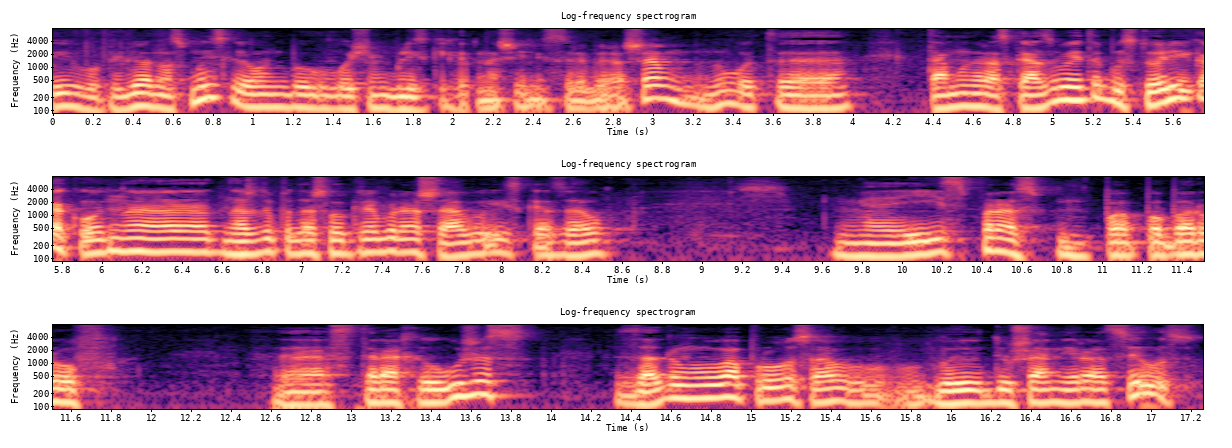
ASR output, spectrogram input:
и в определенном смысле он был в очень близких отношениях с Рабирашавом. Ну вот, э, там он рассказывает об истории, как он э, однажды подошел к Рабирашаву и сказал, э, и спрос, по, поборов э, страх и ужас, задал ему вопрос, а вы душа мира Ацилус?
